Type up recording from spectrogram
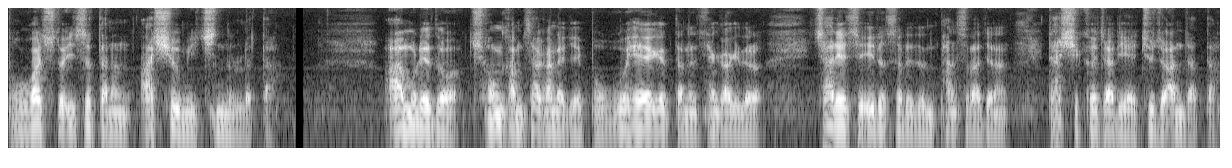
보고할 수도 있었다는 아쉬움이 짓눌렀다. 아무래도 총감사관에게 보고해야겠다는 생각이 들어 자리에서 일어서려던 판수라제는 다시 그 자리에 주저앉았다.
